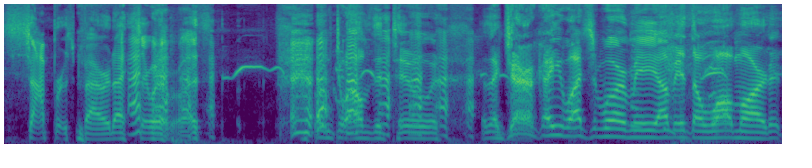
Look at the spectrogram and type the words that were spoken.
Shoppers Paradise or whatever it was." from 12 to 2. I was like, Jericho, you watch some more of me? I'll be at the Walmart at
